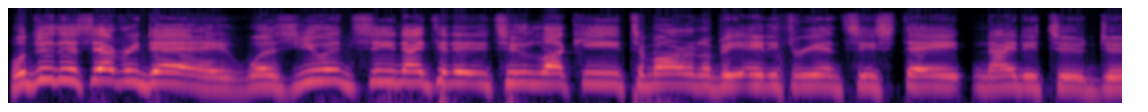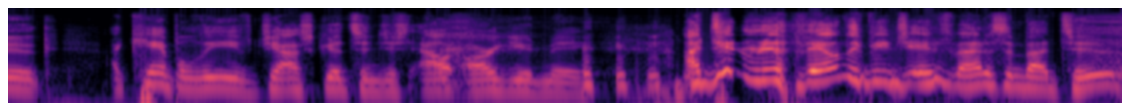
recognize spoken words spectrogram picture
We'll do this every day. Was UNC 1982 lucky? Tomorrow it'll be 83 NC State, 92 Duke. I can't believe Josh Goodson just out argued me. I didn't really. They only beat James Madison by two.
